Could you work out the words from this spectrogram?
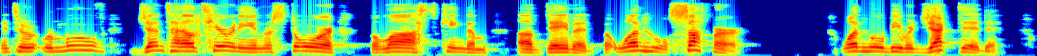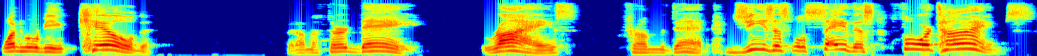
and to remove Gentile tyranny and restore the lost kingdom of David, but one who will suffer, one who will be rejected, one who will be killed, but on the third day, rise from the dead. Jesus will say this four times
